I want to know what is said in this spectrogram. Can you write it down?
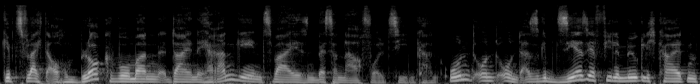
gibt es vielleicht auch einen Blog, wo man deine Herangehensweisen besser nachvollziehen kann und, und, und. Also es gibt sehr, sehr viele Möglichkeiten,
